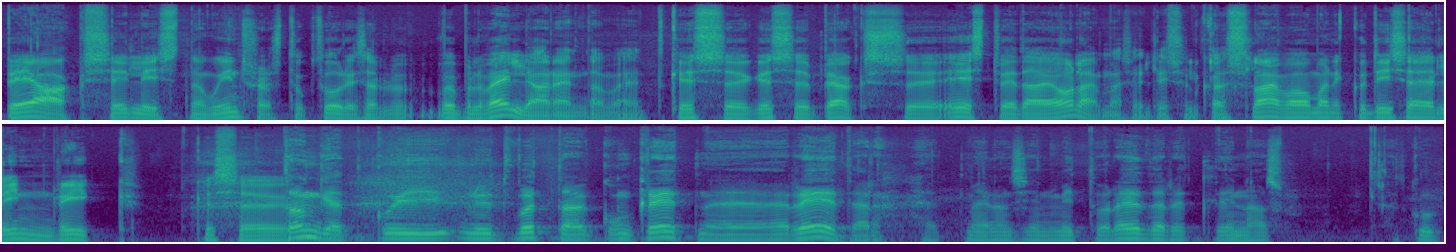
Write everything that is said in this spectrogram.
peaks sellist nagu infrastruktuuri seal võib-olla välja arendama, et kes, kes peaks eestvedaja olema sellisel, kas laevaomanikud ise, linn, riik? Kes see? ta ongi, et kui nüüd võtta konkreetne reeder, et meil on siin mitu reederit linnas, et kui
